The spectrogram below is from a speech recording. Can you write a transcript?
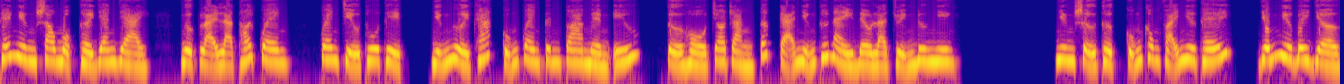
thế nhưng sau một thời gian dài, ngược lại là thói quen quen chịu thua thiệt, những người khác cũng quen tinh toa mềm yếu, tự hồ cho rằng tất cả những thứ này đều là chuyện đương nhiên. Nhưng sự thực cũng không phải như thế, giống như bây giờ,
